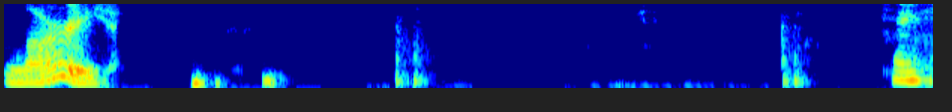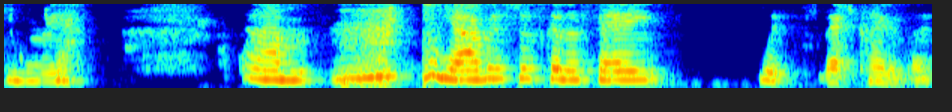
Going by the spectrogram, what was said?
Laurie. Thank you, Maria. Um, yeah, I was just going to say, with that kind of a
